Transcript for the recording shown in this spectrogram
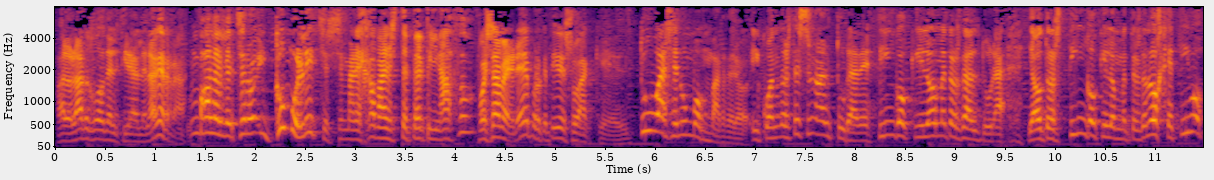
a lo largo del final de la guerra. Vale, lechero, ¿y cómo leches se manejaba este pepinazo? Pues a ver, ¿eh? Porque tiene su aquel. Tú vas en un bombardero y cuando estés a una altura de 5 kilómetros de altura y a otros 5 kilómetros del objetivo,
